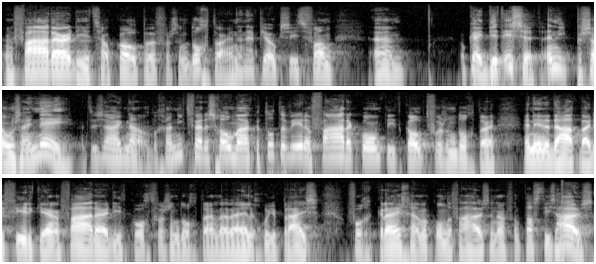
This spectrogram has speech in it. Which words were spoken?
een, vader die het zou kopen voor zijn dochter. En dan heb je ook zoiets van, um, oké, dit is het. En die persoon zei nee. En toen zei ik, nou, we gaan niet verder schoonmaken tot er weer een vader komt die het koopt voor zijn dochter. En inderdaad, bij de vierde keer een vader die het kocht voor zijn dochter. En we hebben een hele goede prijs voor gekregen en we konden verhuizen naar een fantastisch huis.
